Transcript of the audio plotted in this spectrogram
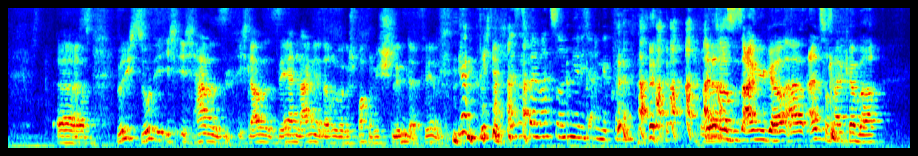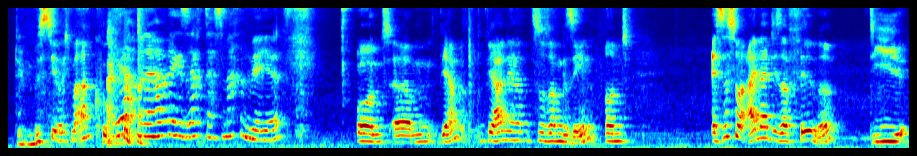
Ähm, Das würde ich so, ich, ich habe, ich glaube, sehr lange darüber gesprochen, wie schlimm der Film ist. ja, richtig. Das ist bei Max und mir nicht angekommen. Alles, was uns angekam, alles, was ankam, war, den müsst ihr euch mal angucken. Ja, und dann haben wir gesagt, das machen wir jetzt. Und ähm, wir, haben, wir haben ja zusammen gesehen und es ist so einer dieser Filme, die,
